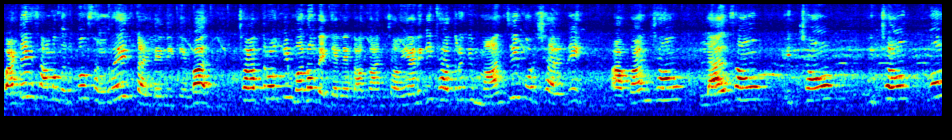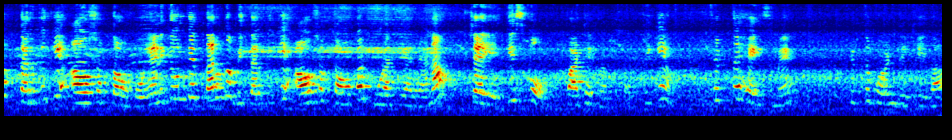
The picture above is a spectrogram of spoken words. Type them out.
पाठ्य सामग्री को संग्रहित कर लेने के बाद छात्रों की मनोवैज्ञानिक आकांक्षाओं यानी कि छात्रों की मानसिक और शारीरिक आकांक्षाओं लालसाओं इच्छाओं इच्छाओं को तर्क की आवश्यकताओं को यानी कि उनके तर्क वितर्क की आवश्यकताओं पर पूरा किया जाना चाहिए। किसको? पाठ्यक्रम पर ठीक है? फिफ्थ है इसमें। फिफ्थ पॉइंट देखिएगा।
